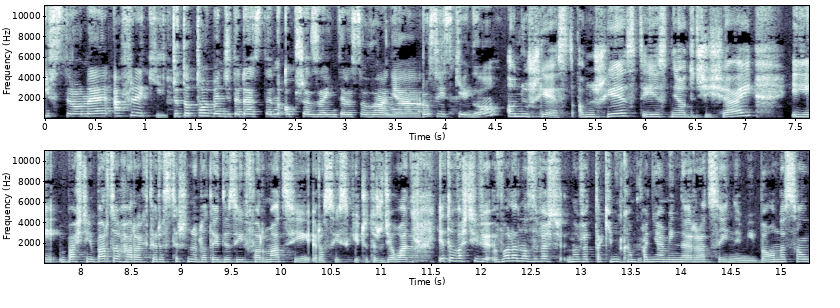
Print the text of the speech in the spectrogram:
i w stronę Afryki. Czy to to będzie teraz ten obszar zainteresowania rosyjskiego? On już jest, on już jest i jest nie od dzisiaj i właśnie bardzo charakterystyczny dla tej dezinformacji rosyjskiej, czy też działań. Ja to właściwie wolę nazywać nawet takimi kampaniami narracyjnymi, bo one są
